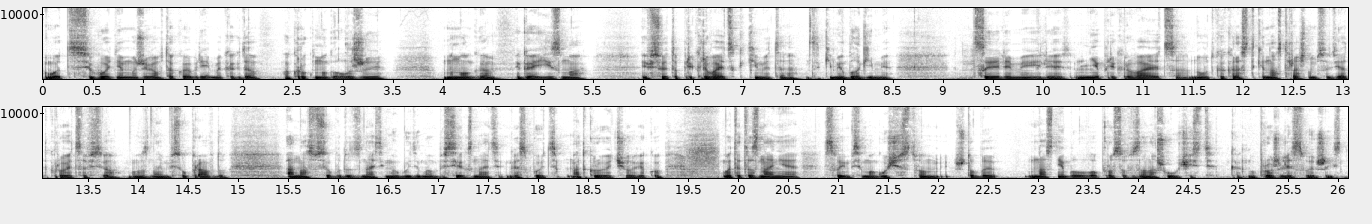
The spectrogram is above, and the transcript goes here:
Вот сегодня мы живем в такое время, когда вокруг много лжи, много эгоизма, и все это прикрывается какими-то такими благими целями или не прикрывается. Но вот как раз-таки на страшном суде откроется все. Мы узнаем всю правду, а нас все будут знать, и мы будем обо всех знать. Господь откроет человеку вот это знание своим всемогуществом, чтобы у нас не было вопросов за нашу участь, как мы прожили свою жизнь.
